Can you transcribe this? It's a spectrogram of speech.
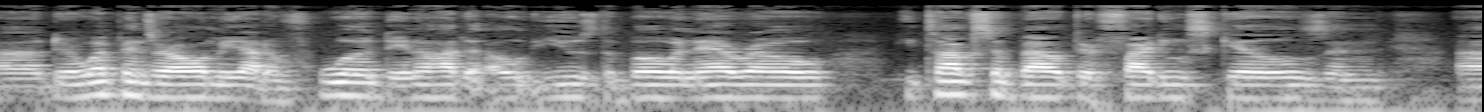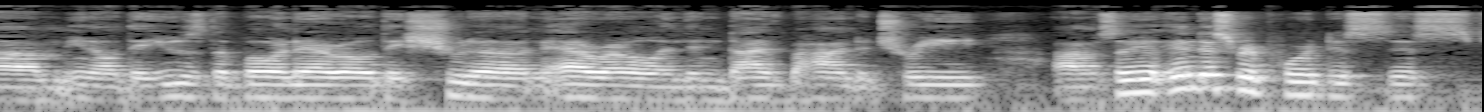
Uh, their weapons are all made out of wood. They know how to use the bow and arrow. He talks about their fighting skills and, um, you know, they use the bow and arrow. They shoot an arrow and then dive behind a tree. Um, so in this report, this this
